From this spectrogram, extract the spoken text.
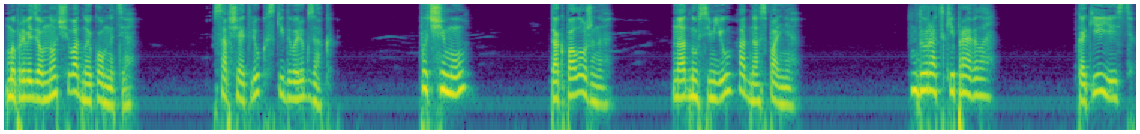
Мы проведем ночь в одной комнате», – сообщает Люк, скидывая рюкзак. «Почему?» «Так положено. На одну семью одна спальня». «Дурацкие правила». Какие есть.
